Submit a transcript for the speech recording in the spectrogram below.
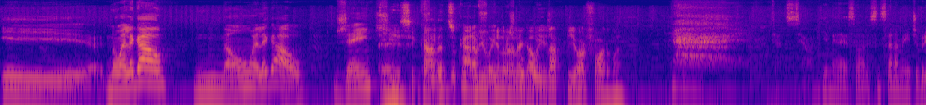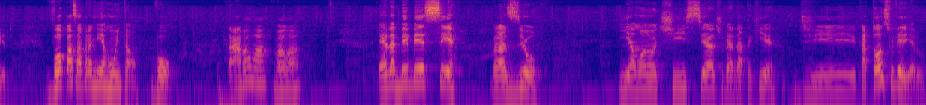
E não é legal. Não é legal. Gente. É, esse cara descobriu cara que não é legal da pior forma. Ai, meu Deus do céu, ninguém merece, olha, sinceramente, Brito. Vou passar pra minha rua então. Vou. Tá? Vai lá, vai lá. É da BBC Brasil. E é uma notícia, deixa eu ver a data aqui, de 14 de fevereiro.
